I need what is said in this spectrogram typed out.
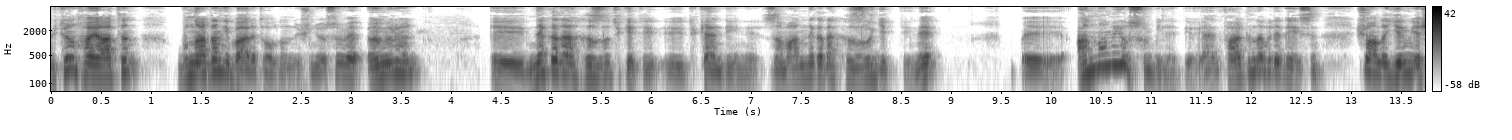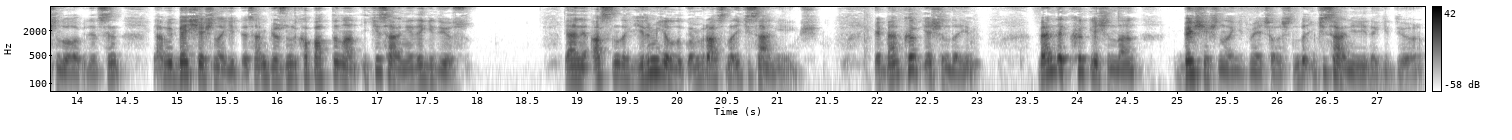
Bütün hayatın bunlardan ibaret olduğunu düşünüyorsun ve ömrün e, ne kadar hızlı tüketi, e, tükendiğini, zamanın ne kadar hızlı gittiğini e, anlamıyorsun bile diyor. Yani farkında bile değilsin. Şu anda 20 yaşında olabilirsin. Ya bir 5 yaşına git desem gözünü kapattığın an 2 saniyede gidiyorsun. Yani aslında 20 yıllık ömür aslında 2 saniyeymiş. E ben 40 yaşındayım. Ben de 40 yaşından 5 yaşına gitmeye çalıştığımda 2 saniyeyi de gidiyorum.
